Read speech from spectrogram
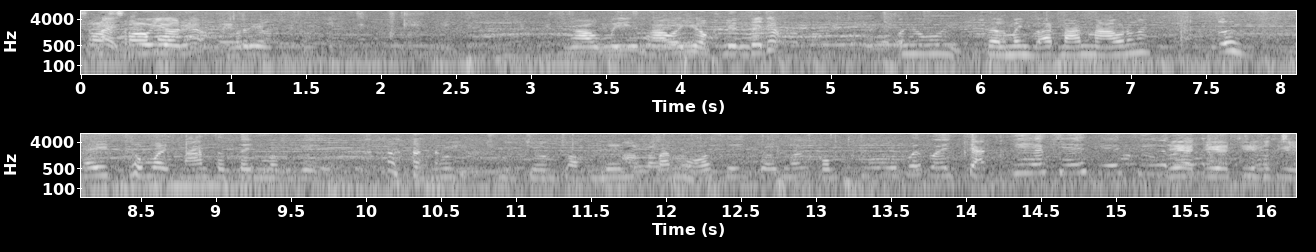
ស្រស់តែស្រជួយស់យកនេះរៀលងៅមីងៅអីយកឃ្លីនតិចអូយអូយតែមិញវាអត់បានមកហ្នឹងអឺហើយធ្វើមិនបានទៅទិញមកគេអូយ ជួយជើងចំនេះបានមកស៊ីជួយមកកុំធ្វើទៅបើចាក់ជាជាជាជាជាជាជា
